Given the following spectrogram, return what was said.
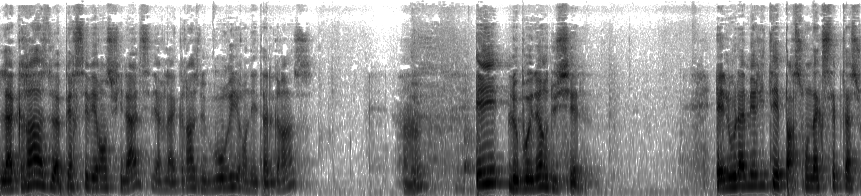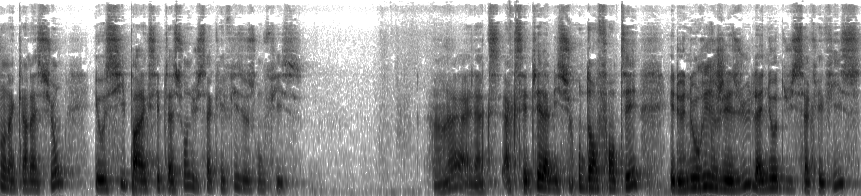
la grâce de la persévérance finale, c'est-à-dire la grâce de mourir en état de grâce, hein, et le bonheur du ciel. Elle nous l'a mérité par son acceptation de l'incarnation et aussi par l'acceptation du sacrifice de son Fils. Hein, elle a accepté la mission d'enfanter et de nourrir Jésus, l'agneau du sacrifice,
